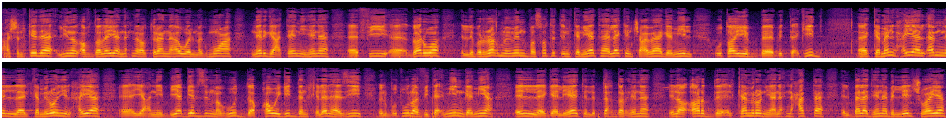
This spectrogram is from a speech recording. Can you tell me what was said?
عشان كده لينا الأفضلية إن إحنا لو طلعنا أول مجموعة نرجع تاني هنا في جروة اللي بالرغم من بساطة إمكانياتها لكن شعبها جميل وطيب بالتأكيد. آه كمان الحقيقة الأمن الكاميروني الحقيقة آه يعني بيبذل مجهود قوي جدا خلال هذه البطولة في تأمين جميع الجاليات اللي بتحضر هنا إلى أرض الكاميرون. يعني إحنا حتى البلد هنا بالليل شوية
